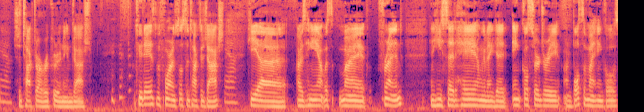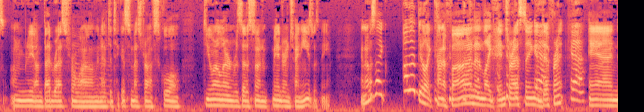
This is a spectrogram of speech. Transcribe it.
Yeah. should talk to our recruiter named Josh. Two days before I'm supposed to talk to Josh, Yeah. he, uh, I was hanging out with my friend and he said, hey, I'm going to get ankle surgery on both of my ankles. I'm going to be on bed rest for a while. I'm going to have to take a semester off school. Do you want to learn Rosetta Stone Mandarin Chinese with me? And I was like, oh, that'd be like kind of fun and like interesting and different. Yeah. And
